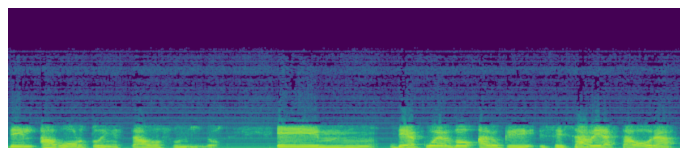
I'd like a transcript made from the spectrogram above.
del aborto en Estados Unidos. Em, de acuerdo a lo que se sabe hasta ahora,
